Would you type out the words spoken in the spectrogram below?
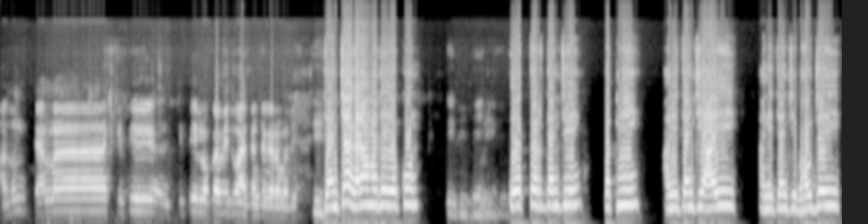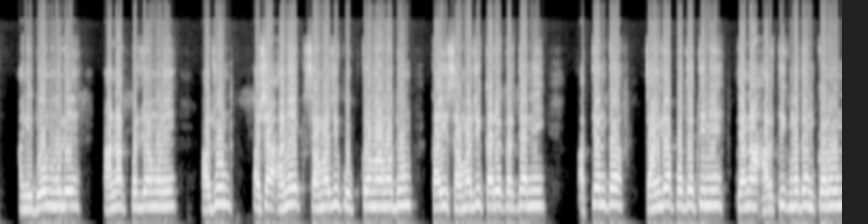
अजून त्यांना किती किती लोक विधवा आहेत त्यांच्या घरामध्ये? त्यांच्या घरामध्ये एकूण एक तर त्यांची पत्नी आणि त्यांची आई आणि त्यांची भाऊजई आणि दोन मुले अनाथ पडल्यामुळे अजून अशा अनेक सामाजिक उपक्रमामधून काही सामाजिक कार्यकर्त्यांनी अत्यंत चांगल्या पद्धतीने त्यांना आर्थिक मदत करून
